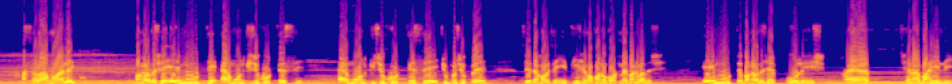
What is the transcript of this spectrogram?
আলাইকুম। বাংলাদেশে এই মুহূর্তে এমন কিছু ঘটতেছে, এমন কিছু ঘটতেছে চুপে চুপে যেটা হয়তো ইতিহাসে কখনো ঘটনা বাংলাদেশে। এই মুহূর্তে বাংলাদেশের পুলিশ, র্যাব, সেনাবাহিনী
